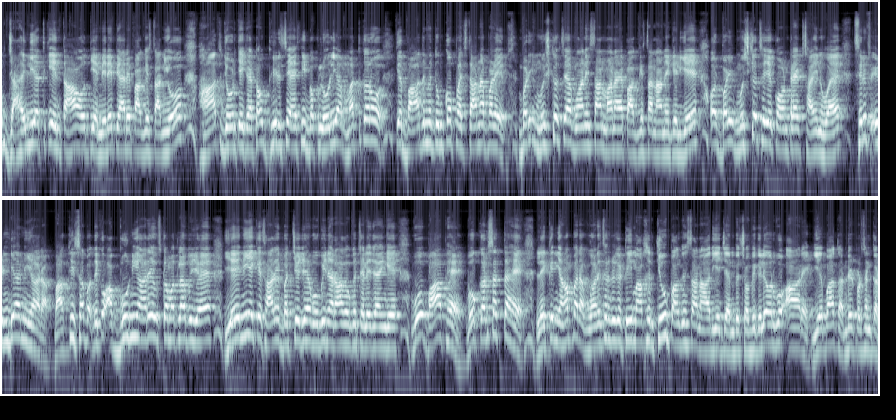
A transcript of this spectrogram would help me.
जाहिलियत की इंतहा होती है, मेरे प्यारे पाकिस्तानियों। हाथ जोड़ के कहता हूँ, फिर से ऐसी बकलोलियाँ मत करो कि बाद में तुमको पछताना पड़े। बड़ी मुश्किल से अफ़गानिस्तान पाकिस्तान माना है पाकिस्तान आने के लिए और बड़ी मुश्किल से ये कॉन्ट्रैक्ट साइन हुआ है। सिर्फ़ इंडिया नहीं आ रहा, बाकी सब, देखो, अब्बू नहीं आ रहे, उसका मतलब जो है, ये नहीं है कि सारे बच्चे जो है वो भी नाराज़ होकर चले जाएँगे। वो बाप है, वो कर सकता है, लेकिन यहाँ पर अफ़गानिस्तान क्रिकेट टीम आखिर क्यों पाकिस्तान आ रही है चैंपियंस ट्रॉफी के लिए और वो आ रहे ये बात हंड्रेड परसेंट है।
